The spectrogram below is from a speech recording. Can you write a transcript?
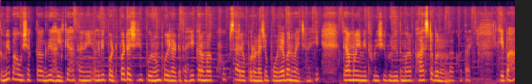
तुम्ही पाहू शकता अगदी हलक्या हाताने अगदी पटपट अशी ही पुरणपोळी लाटत आहे कारण मला खूप साऱ्या पुरणाच्या पोळ्या बनवायच्या आहे. त्यामुळे मी थोडीशी व्हिडिओ तुम्हाला फास्ट बनवून दाखवत आहे. हे पहा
